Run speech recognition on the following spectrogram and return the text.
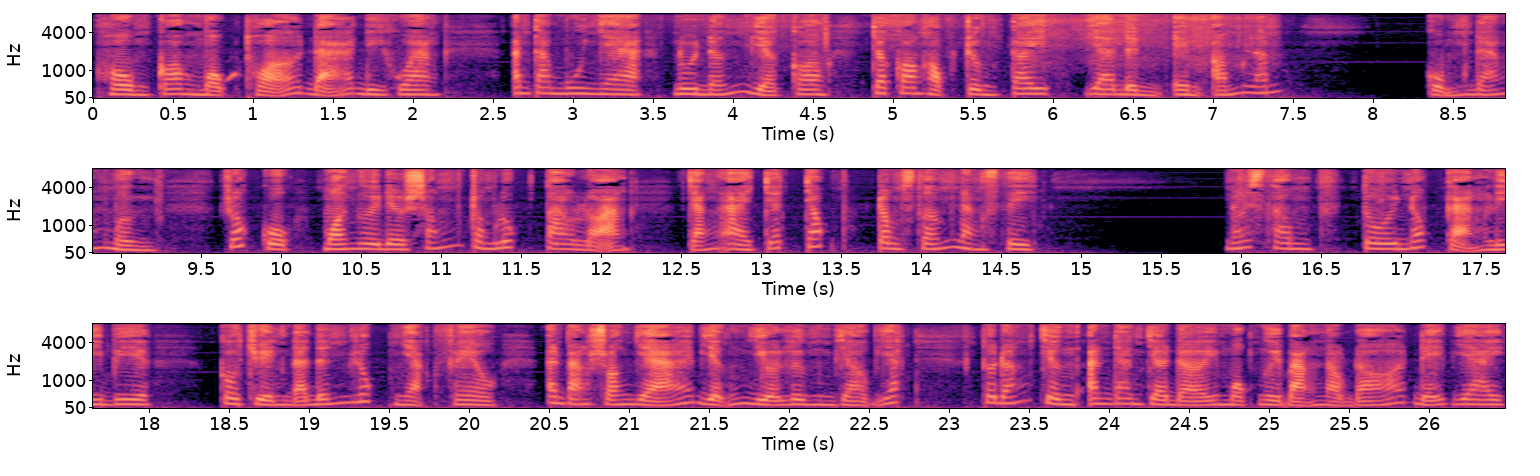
Hồn con một thuở đã đi quan, anh ta mua nhà, nuôi nấng vợ con, cho con học trường Tây, gia đình êm ấm lắm. Cũng đáng mừng, rốt cuộc mọi người đều sống trong lúc tao loạn, chẳng ai chết chóc trong xóm năng si. Nói xong, tôi nốc cạn ly bia, câu chuyện đã đến lúc nhạt phèo, anh bạn soạn giả vẫn dựa lưng vào vách. Tôi đoán chừng anh đang chờ đợi một người bạn nào đó để vay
